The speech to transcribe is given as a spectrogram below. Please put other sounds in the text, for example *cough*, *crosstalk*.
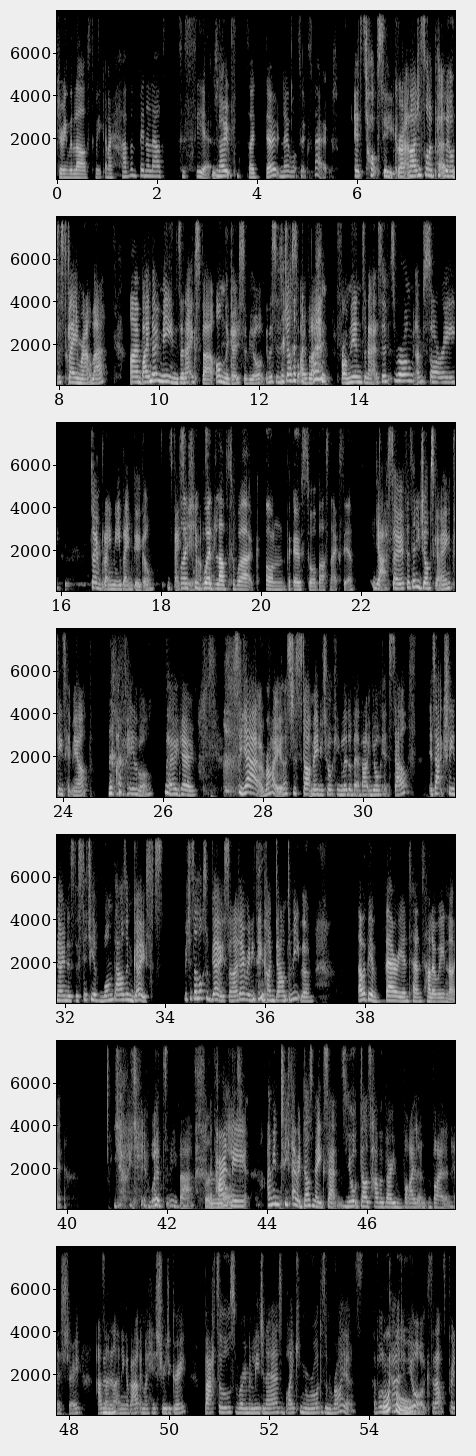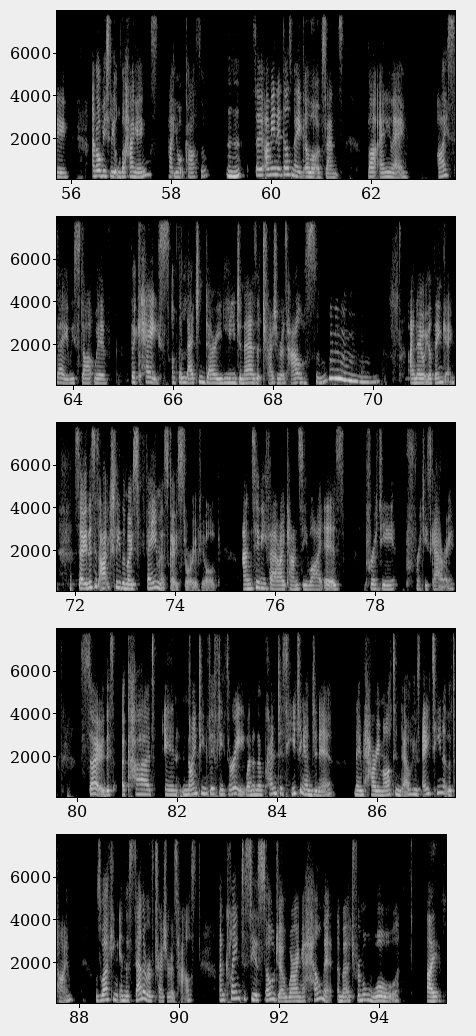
during the last week, and I haven't been allowed to see it. Nope. So I don't know what to expect. It's top secret. And I just want to put a little disclaimer out there. I'm by no means an expert on the ghosts of York. This is just what I've *laughs* learned from the internet. So if it's wrong, I'm sorry. Don't blame me, blame Google. It's basically Although she would saying. love to work on the ghost tour bus next year. Yeah. So if there's any jobs going, please hit me up. I'm available. There we go. So yeah, right. Let's just start maybe talking a little bit about York itself. It's actually known as the city of 1,000 ghosts, which is a lot of ghosts, and I don't really *laughs* think I'm down to meet them. That would be a very intense Halloween night. *laughs* Yeah, it would, to be fair. Apparently, lot. I mean, to be fair, it does make sense. York does have a very violent, violent history, as I'm Mhm. learning about in my history degree. Battles, Roman legionnaires, Viking marauders, and riots have all occurred in York. So that's pretty, and obviously all the hangings at York Castle. Mhm. So, I mean, it does make a lot of sense. But anyway, I say we start with the case of the legendary legionnaires at Treasurer's House. I know what you're thinking. So, this is actually the most famous ghost story of York. And to be fair, I can see why it is pretty, pretty scary. So, this occurred in 1953 when an apprentice heating engineer named Harry Martindale, who was 18 at the time, was working in the cellar of Treasurer's house and claimed to see a soldier wearing a helmet emerge from a wall. I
